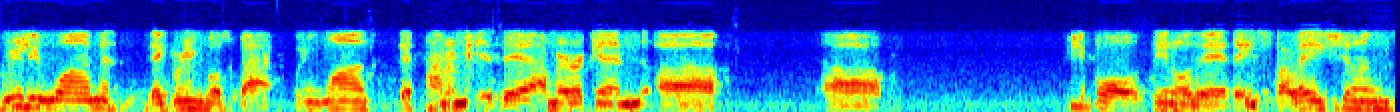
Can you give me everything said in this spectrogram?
really want the gringos back. We want the Panam- the American uh, uh, people, you know, the, the installations,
